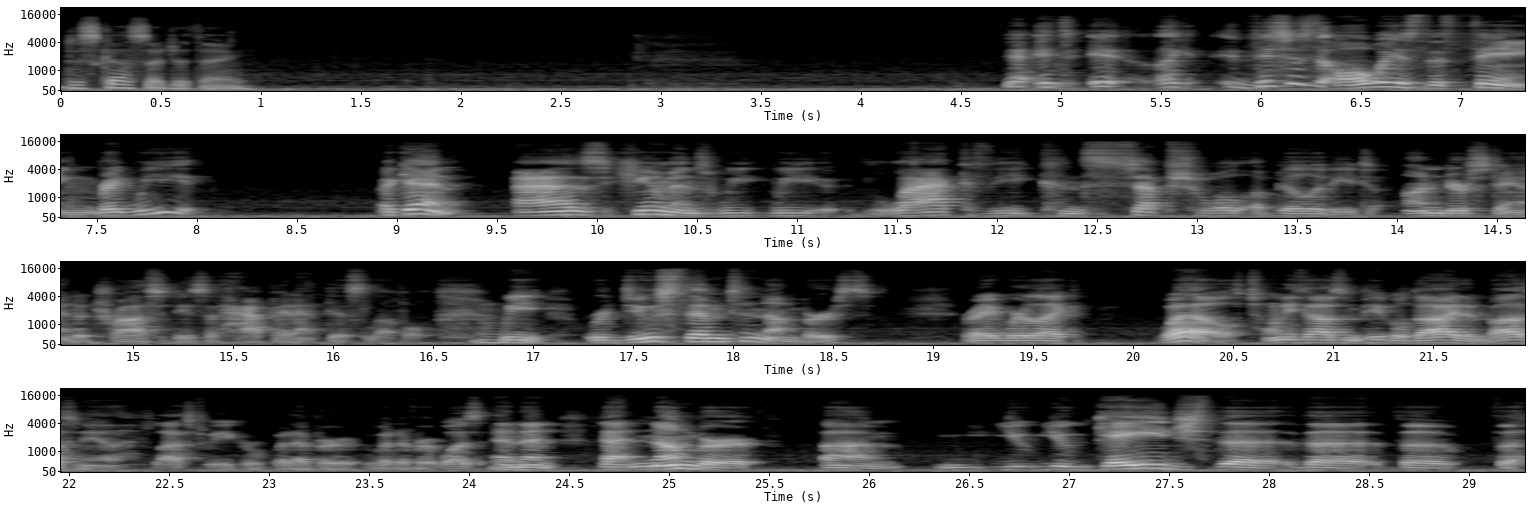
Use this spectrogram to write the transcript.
discuss such a thing? Yeah, it's it like this is always the thing, right? We again, as humans, we, we lack the conceptual ability to understand atrocities that happen at this level. Mm. We reduce them to numbers, right? We're like, well, 20,000 people died in Bosnia last week or whatever, whatever it was. And then that number um, you you gauge the, the the the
